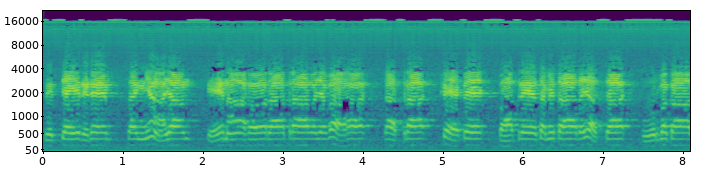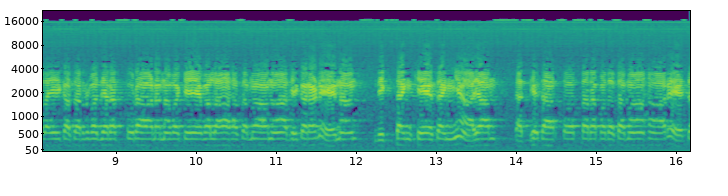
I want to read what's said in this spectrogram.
कृत्यैरिणे संज्ञायाम् केनाहोरात्रावयवाः तत्र क्षेपे पात्रे समितादयश्च पूर्वकालैकसर्वजरत्पुराणनवकेवलाः समानाधिकरणेन दिक्सङ्ख्ये संज्ञायाम् तद्धितार्थोत्तरपदसमाहारे च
